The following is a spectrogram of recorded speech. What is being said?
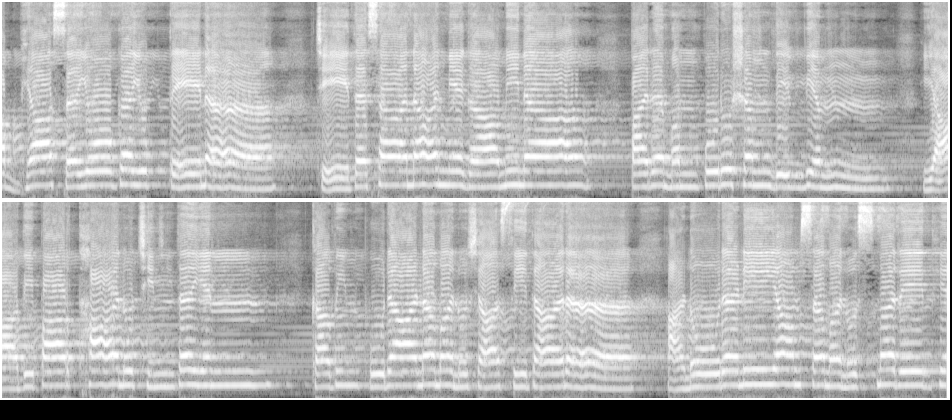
अभ्यासयोगयुक्तेन चेतसा नान्यगामिना परमं पुरुषं दिव्यं यादि पार्थानुचिन्तयन् कविं पुराणमनुशासितार अणोरणीयां समनुस्मरेद्य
